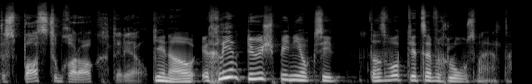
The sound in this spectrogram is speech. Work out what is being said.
Das passt zum Charakter, ja. Genau. Ein bisschen enttäuscht bin ich auch gewesen, das wollte jetzt einfach loswerden.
